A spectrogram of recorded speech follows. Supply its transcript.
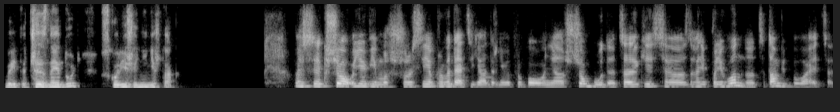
вийти. Чи знайдуть скоріше ні, ніж так. Ось якщо уявімо, що Росія проведе ці ядерні випробовування, що буде? Це якийсь е, взагалі полігон? е, Це там відбувається?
